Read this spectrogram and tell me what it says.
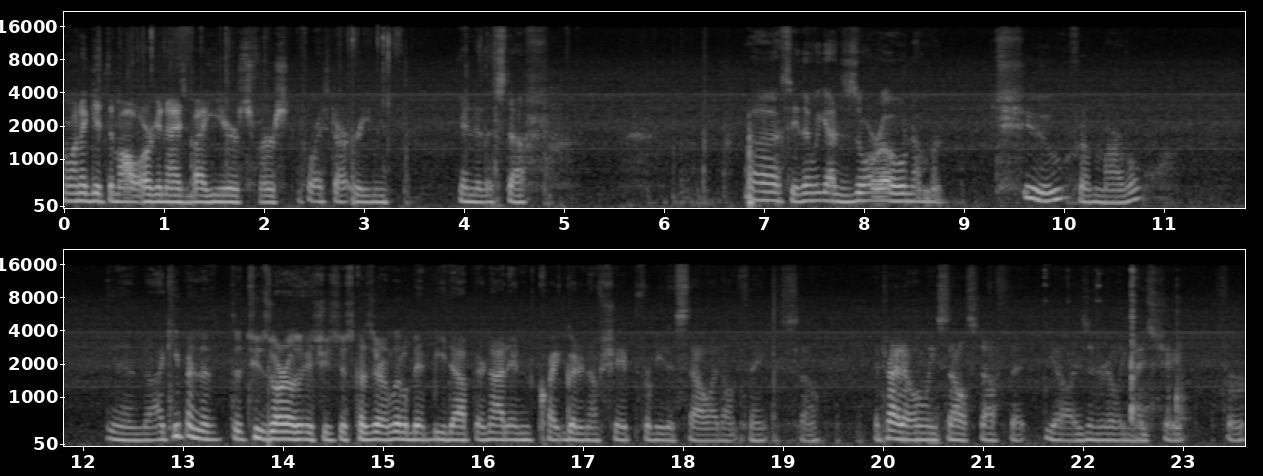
I want to get them all organized by years first before I start reading into the stuff. Uh, let's see, then we got Zorro number two from Marvel. And uh, I keep in the, the two Zorro issues just because they're a little bit beat up. They're not in quite good enough shape for me to sell, I don't think. So I try to only sell stuff that, you know, is in really nice shape for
